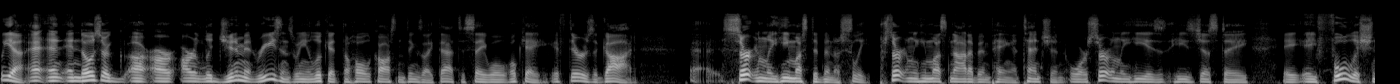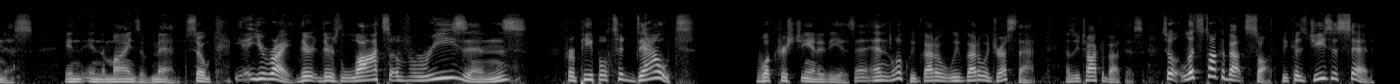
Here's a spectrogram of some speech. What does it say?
Well, yeah, and, and, and those are, are are are legitimate reasons when you look at the Holocaust and things like that to say, well, okay, if there is a God, uh, certainly he must have been asleep. Certainly he must not have been paying attention, or certainly he is he's just a a, a foolishness in in the minds of men. So you're right. There there's lots of reasons for people to doubt what Christianity is. And, and look, we've got to we've got to address that as we talk about this. So let's talk about salt because Jesus said,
